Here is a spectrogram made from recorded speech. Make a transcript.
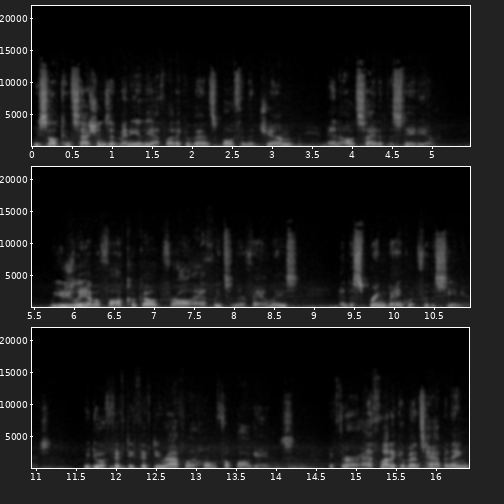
We sell concessions at many of the athletic events, both in the gym and outside at the stadium. We usually have a fall cookout for all athletes and their families, and a spring banquet for the seniors. We do a 50 50 raffle at home football games. If there are athletic events happening,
